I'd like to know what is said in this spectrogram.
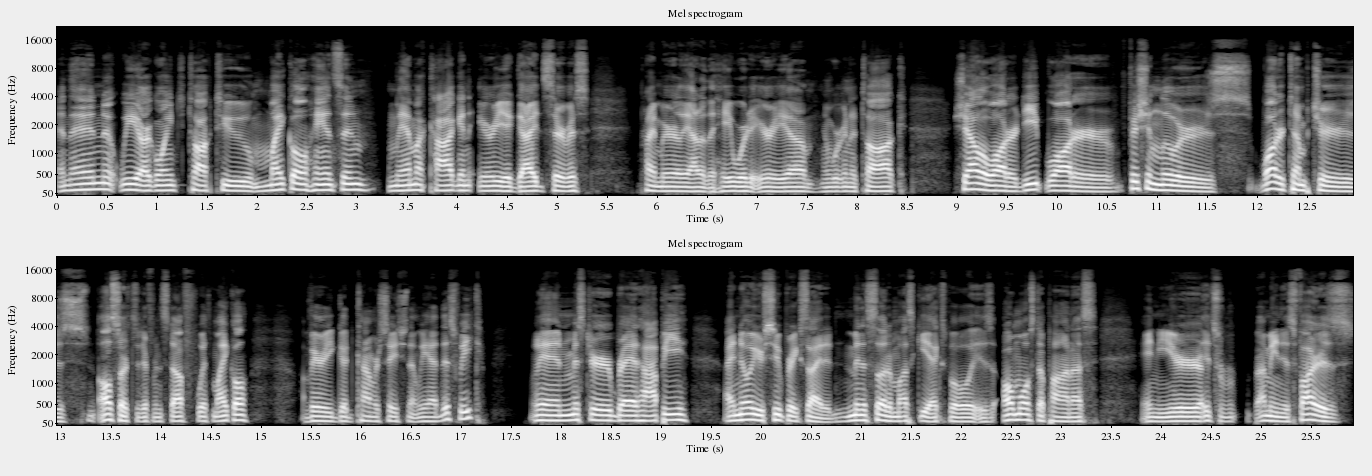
And then we are going to talk to Michael Hanson, Namekagon Area Guide Service, primarily out of the Hayward area. And we're going to talk shallow water, deep water, fishing lures, water temperatures, all sorts of different stuff with Michael. A very good conversation that we had this week. And Mr. Brad Hoppe, I know you're super excited. Minnesota Muskie Expo is almost upon us. And you're, it's, I mean, as far as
